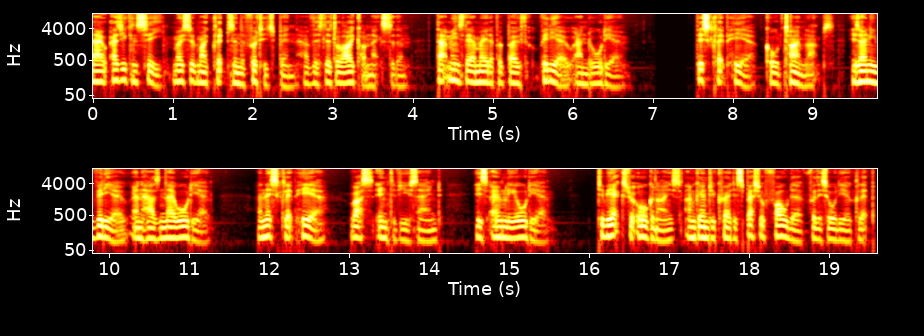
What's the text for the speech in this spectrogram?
Now, as you can see, most of my clips in the footage bin have this little icon next to them. That means they are made up of both video and audio. This clip here, called Timelapse, is only video and has no audio, and this clip here, Russ interview sound, is only audio. To be extra organised, I'm going to create a special folder for this audio clip,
